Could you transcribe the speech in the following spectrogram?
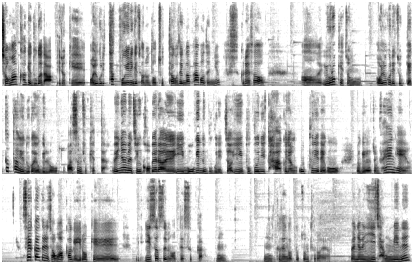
정확하게 누가 나 이렇게 얼굴이 탁 보이는 게 저는 더 좋다고 생각하거든요. 그래서 어, 요렇게 좀 얼굴이 좀 깨끗하게 누가 여기로 왔으면 좋겠다. 왜냐하면 지금 거베라의 이 목 있는 부분 있죠? 이 부분이 다 그냥 오픈이 되고 여기가 좀 휑해요. 색깔들이 정확하게 이렇게 있었으면 어땠을까? 음, 음, 그 생각도 좀 들어요. 왜냐면 이 장미는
